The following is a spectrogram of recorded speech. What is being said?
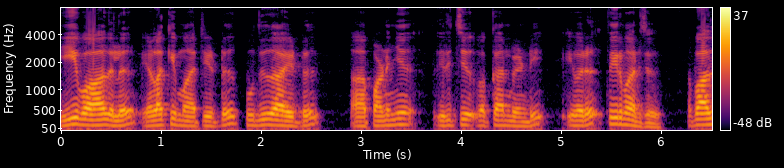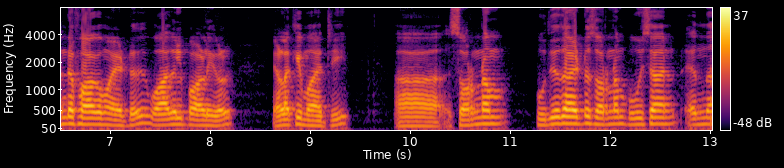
ഈ വാതിൽ ഇളക്കി മാറ്റിയിട്ട് പുതിയതായിട്ട് പണിഞ്ഞ് തിരിച്ച് വെക്കാൻ വേണ്ടി ഇവർ തീരുമാനിച്ചത്. അപ്പോൾ അതിന്റെ ഭാഗമായിട്ട് വാതിൽ പാളികൾ ഇളക്കി മാറ്റി സ്വർണം പുതിയതായിട്ട് സ്വർണം പൂശാൻ എന്ന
